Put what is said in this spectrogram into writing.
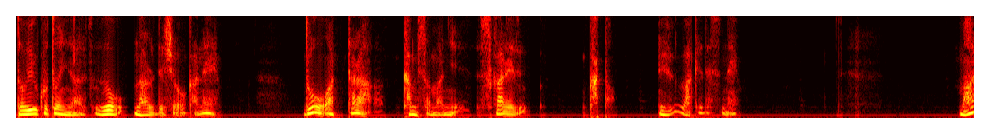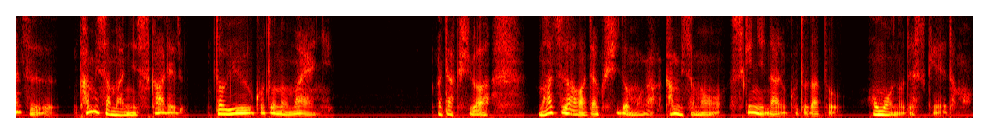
ということになるとどうなるでしょうかね。どうあったら神様に好かれるかというわけですね。まず神様に好かれるということの前に私は、まずは私どもが神様を好きになることだと思うのですけれども、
